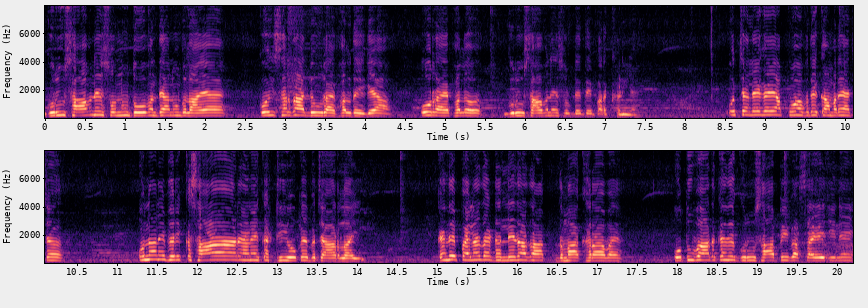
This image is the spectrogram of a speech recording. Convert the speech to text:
ਗੁਰੂ ਸਾਹਿਬ ਨੇ ਸੋਨੂੰ ਦੋ ਬੰਦਿਆਂ ਨੂੰ ਬੁਲਾਇਆ ਕੋਈ ਸਰਦਾਲੂ ਰਾਈਫਲ ਦੇ ਗਿਆ। ਉਹ ਰਾਈਫਲ ਗੁਰੂ ਸਾਹਿਬ ਨੇ ਸੁੱਡੇ ਤੇ ਪਰਖਣੀ ਹੈ। ਉਹ ਚਲੇ ਗਏ ਆਪੋ ਆਪਦੇ ਕਮਰਿਆਂ 'ਚ। ਉਹਨਾਂ ਨੇ ਫਿਰ ਇੱਕ ਸਾਰਿਆਂ ਨੇ ਇਕੱਠੀ ਹੋ ਕੇ ਵਿਚਾਰ ਲਾਈ। ਕਹਿੰਦੇ ਪਹਿਲਾਂ ਤਾਂ ਡੱਲੇ ਦਾ ਦਿਮਾਗ ਖਰਾਬ ਹੈ। ਉਸ ਤੋਂ ਬਾਅਦ ਕਹਿੰਦੇ ਗੁਰੂ ਸਾਹਿਬ ਵੀ ਬਸ ਇਹ ਜੀ ਨੇ,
